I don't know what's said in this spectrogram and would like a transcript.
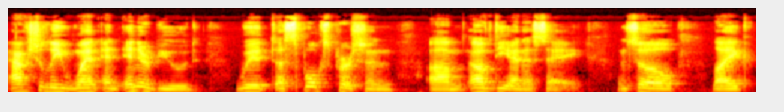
actually went and interviewed with a spokesperson um, of the NSA. And so like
